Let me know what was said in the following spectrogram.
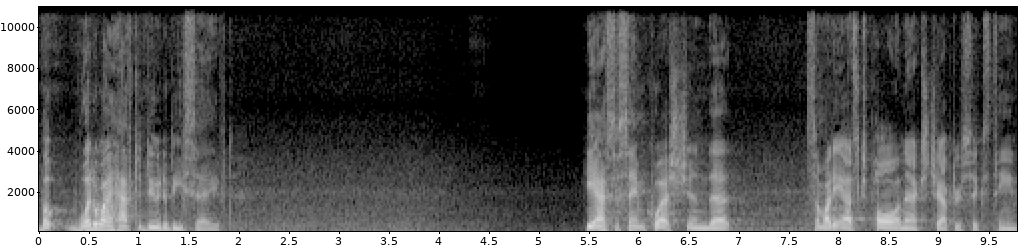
but what do I have to do to be saved? he asks the same question that somebody asks Paul in Acts chapter 16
